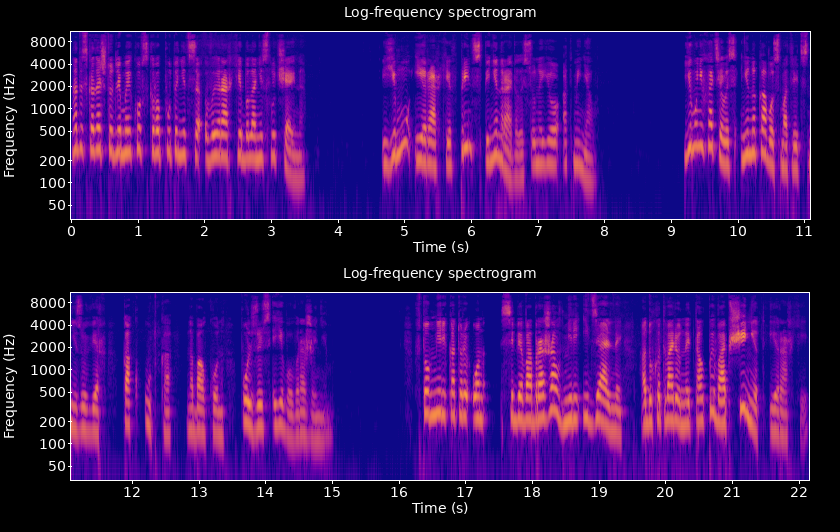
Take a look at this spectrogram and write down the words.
Надо сказать, что для Маяковского путаница в иерархии была не случайна. Ему иерархия в принципе не нравилась, он ее отменял. Ему не хотелось ни на кого смотреть снизу вверх, как утка на балкон, пользуясь его выражением. В том мире, который он себе воображал, в мире идеальной, одухотворенной толпы, вообще нет иерархии.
